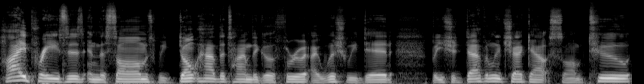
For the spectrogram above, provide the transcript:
high praises in the Psalms. We don't have the time to go through it. I wish we did, but you should definitely check out Psalm 2,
